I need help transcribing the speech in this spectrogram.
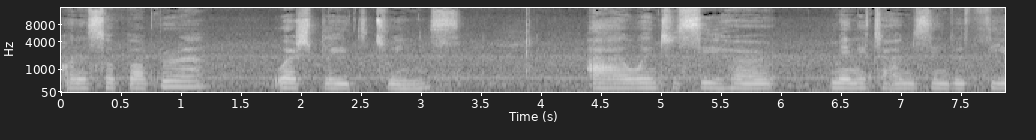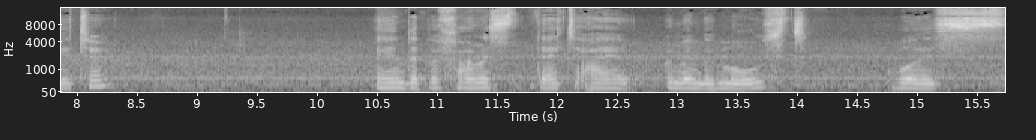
on a soap opera where she played twins. I went to see her many times in the theater. And the performance that I remember most was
